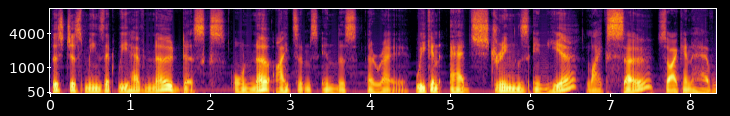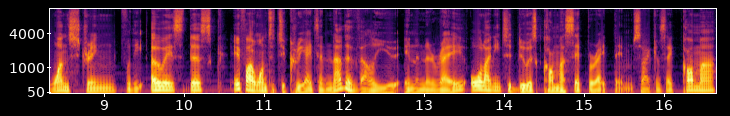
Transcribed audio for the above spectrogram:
This just means that we have no disks or no items in this array. We can add strings in here like so. So I can have one string for the OS disk. If I wanted to create another value in an array, all I need to do is comma separate them. So I can say comma,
